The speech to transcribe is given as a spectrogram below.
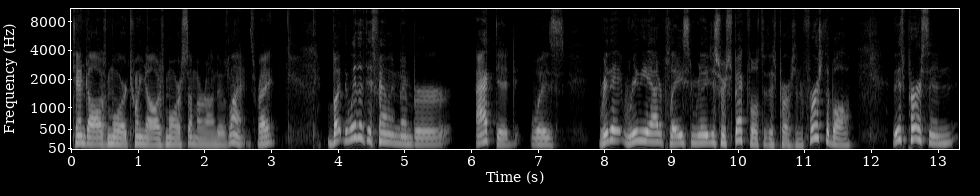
ten dollars more, twenty dollars more, somewhere around those lines, right? But the way that this family member acted was really, really out of place and really disrespectful to this person. First of all, this person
